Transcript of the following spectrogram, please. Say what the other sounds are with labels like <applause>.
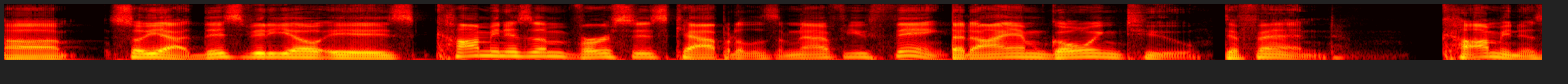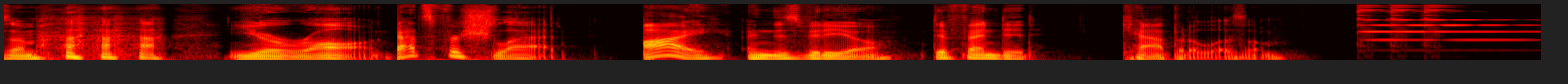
Uh, so yeah, this video is communism versus capitalism. Now, if you think that I am going to defend communism, <laughs> you're wrong. That's for Schlatt. I, in this video, defended capitalism.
